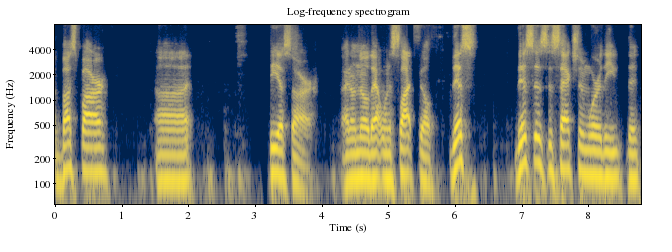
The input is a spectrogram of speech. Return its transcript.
a bus bar, uh, DSR. I don't know that one, a slot fill. This, this is the section where the, the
